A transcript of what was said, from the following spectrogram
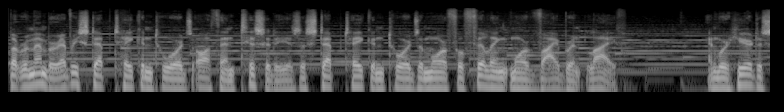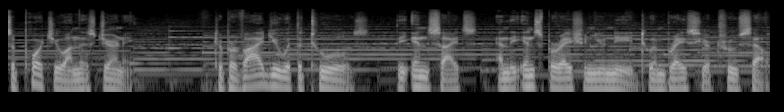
But remember, every step taken towards authenticity is a step taken towards a more fulfilling, more vibrant life. And we're here to support you on this journey, to provide you with the tools, the insights, and the inspiration you need to embrace your true self.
